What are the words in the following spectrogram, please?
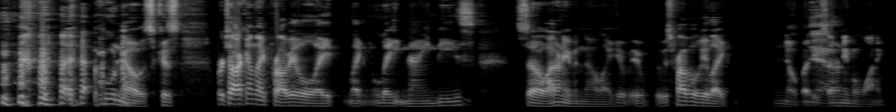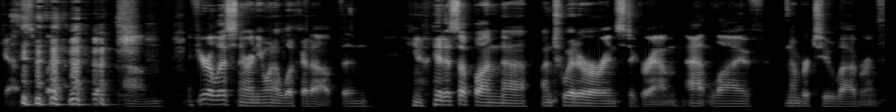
who knows? Because we're talking like probably the late like late nineties. So I don't even know. Like it, it, it was probably like nobody. Yeah. So I don't even want to guess. But um, if you're a listener and you want to look it up, then you know hit us up on uh, on Twitter or Instagram at live number two labyrinth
